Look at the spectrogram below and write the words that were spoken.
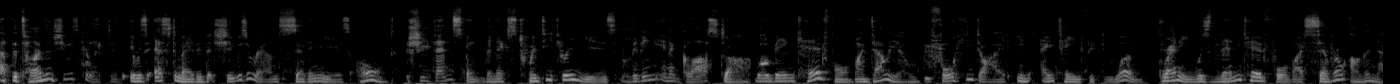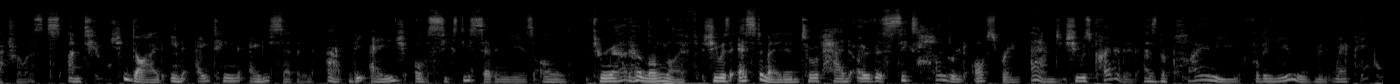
At the time that she was collected, it was estimated that she was around seven years old. She then spent the next 23 years living in a glass jar while being cared for by Dalyell before he died in 1851. Granny was then cared for by several other naturalists until she died in 1887 at the age of 67 years old. Throughout her long life, she was estimated to have had over 600 offspring, and she was credited as the pioneer for the new movement where people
